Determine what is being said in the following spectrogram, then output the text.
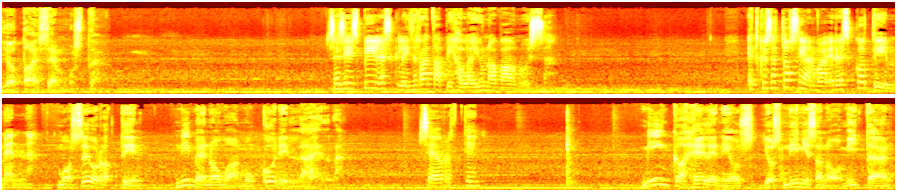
Jotain semmoista. Sä siis piileskelit ratapihalla junavaunuissa. Etkö sä tosiaan voi edes kotiin mennä? Mua seurattiin nimenomaan mun kodin lähellä. Seurattiin. Minka Helenius, jos nimi sanoo mitään,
